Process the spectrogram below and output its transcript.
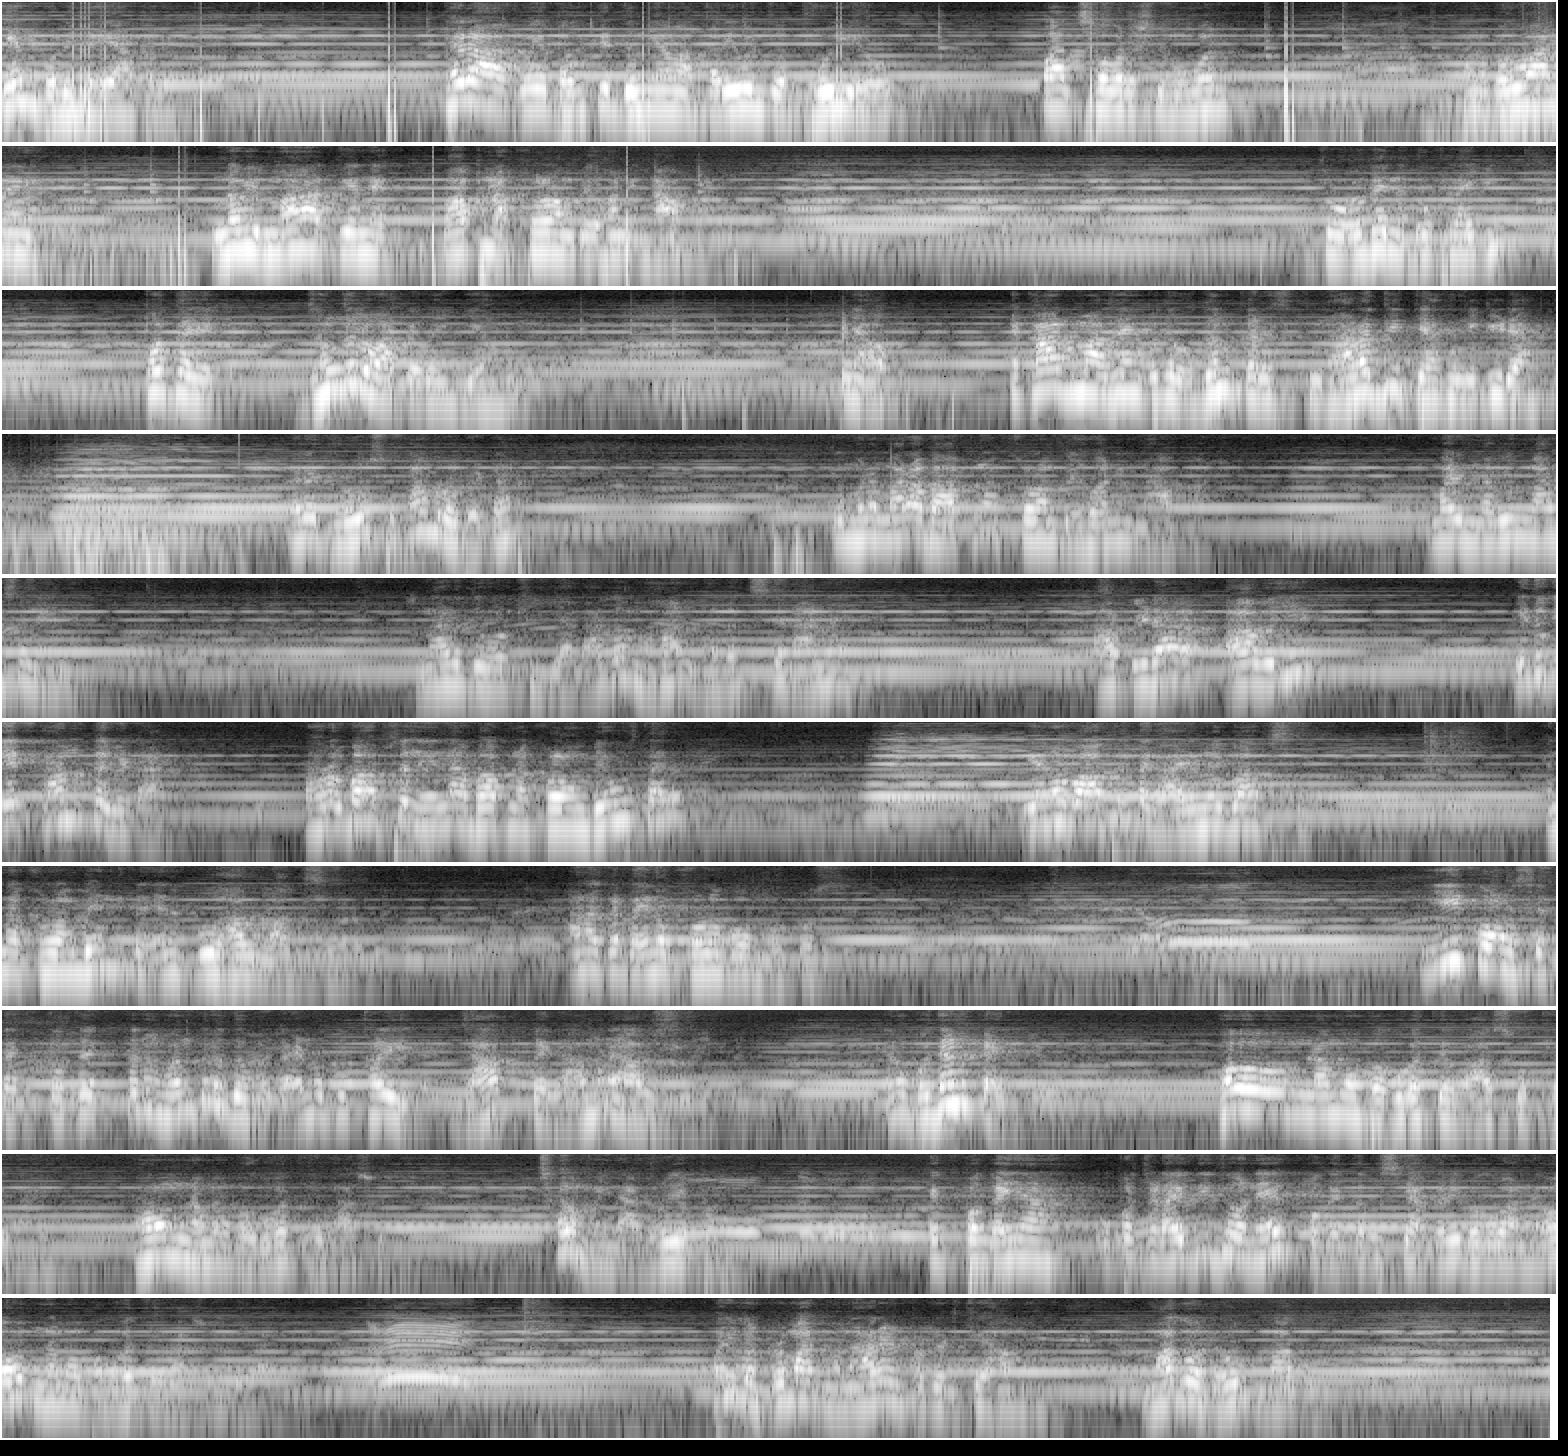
કેમ ભૂલી ગયા આપણે? પેલા કોઈ ભક્તિ દુનિયામાં કરી હોય તો ધ્રુવી એવો પાંચ, છ વર્ષની ઉંમર. અને ભગવાને નવી મા હતી એને બાપના ખોળામાં બેહવાની ના પાડી. તો હૃદયને દુઃખ લાગ્યું. પોતે જંગલ વાટે વહી ગયા હું અને એકાંતમાં જઈને પોતે રુદન કરે છે. નારદજી ત્યાંથી નીકળ્યા. અરે ધ્રુવ, શું કામ રહો બેટા? કે મને મારા બાપના ખોળામાં બેહવાની ના પાડી. મારી નવી માં છે ને એને નારદી ઓળખી ગયા. આ તો મહાન ભગત છે, રાને. આ પીડા આ વઈએ કીધું કે એક કામ કર બેટા. તારો બાપ છે ને, એના બાપના ખોળામાં બેવું તારે. એનો બાપ ને, તો એનો બાપ છે. એના ખોળામાં બે નીકળે, એને બહુ સારું લાગશે. આના કરતા એનો ખોળો બહુ મોટો છે. એ કોણ છે? તો તને મંત્ર દો બેટા. એનો તું ખાલી જાપ કર, હમણાં આવશે એનું ભજન કર. ઓમ નમો ભગવતે વાસુદેવાય, ઓમ નમો ભગવતે વાસુદેવાય. છ મહિના રોજ પણ એક પગ અહીંયા ઉપર ચડાવી દીધો ને એક પગે તપસ્યા કરી ભગવાન ઓમ નમો ભગવતે વાસુદેવાય. પણ પરમાત્મા નારાયણ પ્રગટ થયા આમાં. માગો તો માગો.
